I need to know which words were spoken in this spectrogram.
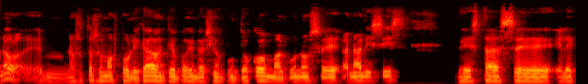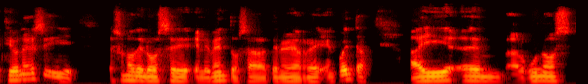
Bueno, eh, nosotros hemos publicado en tiempodeinversión.com algunos eh, análisis de estas eh, elecciones y es uno de los elementos a tener en cuenta. Hay em, algunos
